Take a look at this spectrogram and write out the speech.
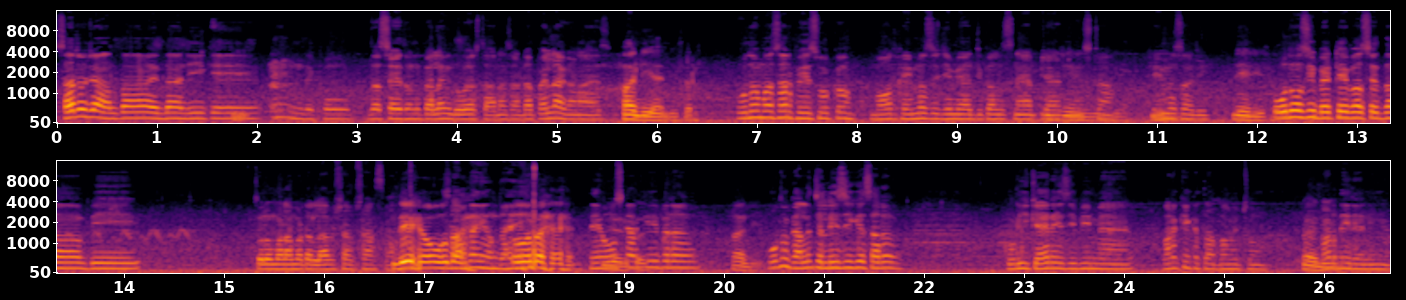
ਸਰ ਰੁਝਾਨ ਤਾਂ ਇਦਾਂ ਜੀ ਕਿ ਦੇਖੋ ਦੱਸਿਆ ਤੁਹਾਨੂੰ ਪਹਿਲਾਂ ਵੀ 2017 ਸਾਡਾ ਪਹਿਲਾ ਗਾਣਾ ਆਇਆ ਸੀ। ਹਾਂਜੀ ਹਾਂਜੀ ਸਰ। ਉਦੋਂ ਮੈਂ ਸਰ ਫੇਸਬੁੱਕ ਬਹੁਤ ਫੇਮਸ ਸੀ ਜਿਵੇਂ ਅੱਜ ਕੱਲ ਸਨੈਪਚੈਟ ਇੰਸਟਾ ਫੇਮਸ ਆ ਜੀ। ਜੀ ਜੀ। ਉਦੋਂ ਅਸੀਂ ਬੈਠੇ ਬਸ ਇਦਾਂ ਵੀ ਚਲੋ ਮਾੜਾ ਮੋਟਾ ਲਵ ਸ਼ਬ ਸਰ ਦੇਖ ਉਹ ਤਾਂ ਹੀ ਹੁੰਦਾ ਹੈ ਤਾਂ ਉਸ। ਕਰਕੇ ਫਿਰ ਹਾਂਜੀ। ਉਦੋਂ ਗੱਲ ਚੱਲੀ ਸੀ ਕਿ ਸਰ ਕੁੜੀ ਕਹਿ ਰਹੀ ਸੀ ਵੀ ਮੈਂ ਪੜ੍ਹ ਕੇ ਕਿਤਾਬਾਂ ਵਿੱਚੋਂ ਪੜ੍ਹਦੀ ਰਹਿਣੀ ਆ।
